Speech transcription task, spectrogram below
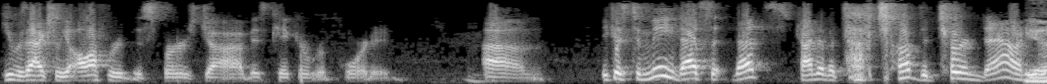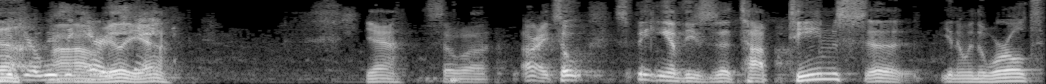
he was actually offered the Spurs job, as Kicker reported. Um, because to me, that's that's kind of a tough job to turn down, yeah. even if you're losing wow, Harry really, Kane. Yeah. Yeah. So, uh, all right. So, speaking of these uh, top teams, uh, you know, in the world,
